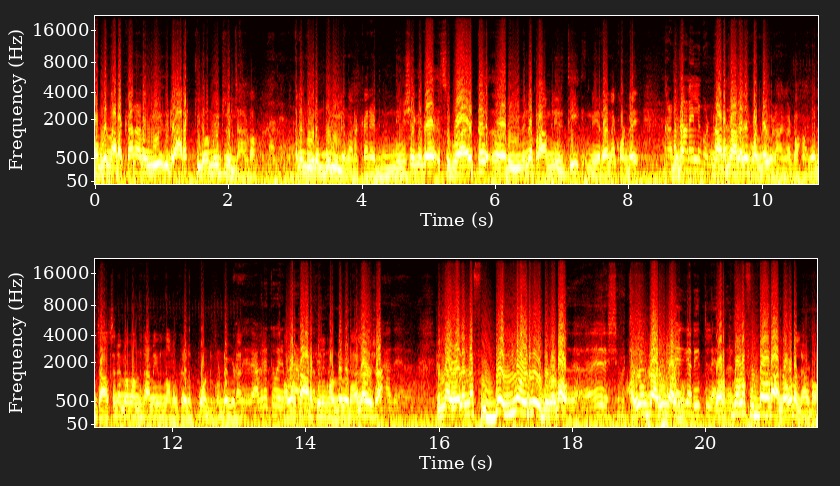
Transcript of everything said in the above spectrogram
നമുക്ക് നടക്കാനാണെങ്കിൽ ഒരു അര കിലോമീറ്റർ ഇല്ല കേട്ടോ. അതെ. അത്രയും ദൂരം പോലും ഇല്ല നടക്കാനായിട്ട്. നിമിഷക്കൊക്കെ സുഖമായിട്ട് റീവിനെ പ്രാമിലിരുത്തി മീറാനെ കൊണ്ടേ കൊണ്ടുപോയി നടന്നാണെങ്കിലും കൊണ്ടേ വിടാൻ കേട്ടോ. അതുപോലെ ചാച്ചനമ്മ വന്നിട്ടാണെങ്കിലും നമുക്ക് എളുപ്പമുണ്ട് കൊണ്ടേ വിടാൻ. അവർക്ക് ആർക്കെങ്കിലും കൊണ്ടേ വിടാം. അല്ല പക്ഷേ പിന്നെ അതുപോലെ തന്നെ ഫുഡ് എല്ലാം അവിടുന്ന് കിട്ടും കേട്ടോ. അതെ, ഞങ്ങൾക്ക് അറിയില്ല. പുറത്തുനിന്നുള്ള ഫുഡ് അവിടെ അലോഡല്ല കേട്ടോ.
